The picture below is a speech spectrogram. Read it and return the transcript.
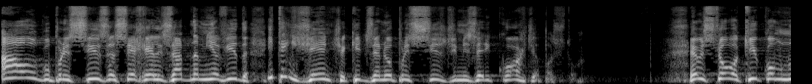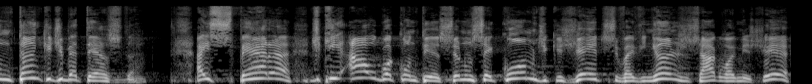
Algo precisa ser realizado na minha vida. E tem gente aqui dizendo: Eu preciso de misericórdia, pastor. Eu estou aqui como num tanque de Betesda, à espera de que algo aconteça. Eu não sei como, de que jeito, se vai vir anjo, se a água vai mexer,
